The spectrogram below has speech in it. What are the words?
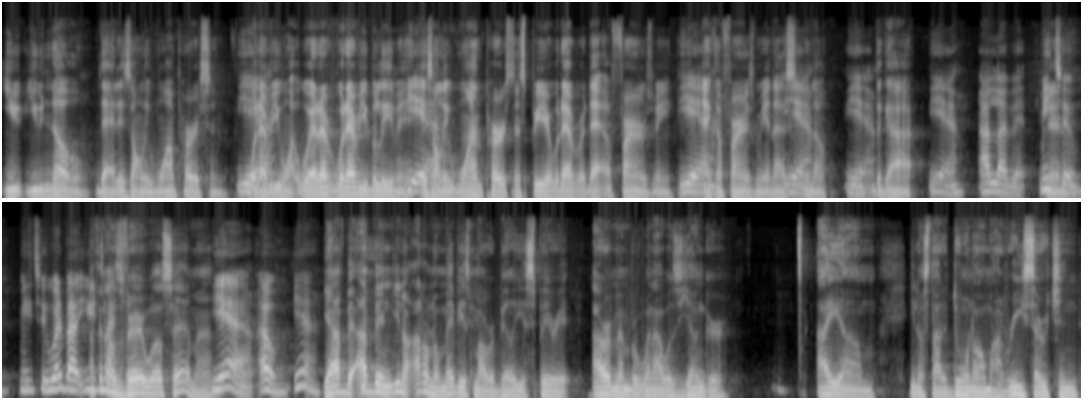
you you know that it's only one person, Yeah. whatever you want, whatever whatever you believe in, yeah. it's only one person, spirit, whatever that affirms me, Yeah. and confirms me, and that's Yeah. you know, Yeah. the God. yeah I love it me Yeah. too me too what about you I think that was very well said, man. yeah oh yeah Yeah, I've been, I've been, you know, I don't know, maybe it's my rebellious spirit. I remember when I was younger, I, um, you know, started doing all my research and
